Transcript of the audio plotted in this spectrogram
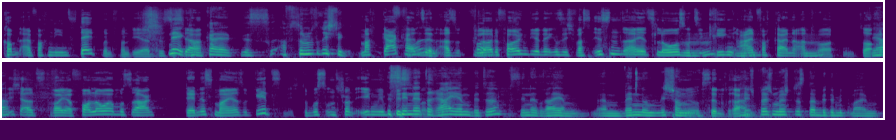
kommt einfach nie ein Statement von dir. Das Nee, ist ja, kommt kein, das ist absolut richtig. macht gar keinen Voll, Sinn. Also die voll. Mhm. Leute folgen dir und denken sich, was ist denn da jetzt los? Und sie kriegen einfach keine Antworten. So, Ja. und ich als treuer Follower muss sagen, Dennis Meyer, so geht's nicht. Du musst uns schon irgendwie ein bisschen was Reihen, bitte. Nicht Reihen. Ähm, wenn du mich schon Reihen. ansprechen möchtest, dann bitte mit meinem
